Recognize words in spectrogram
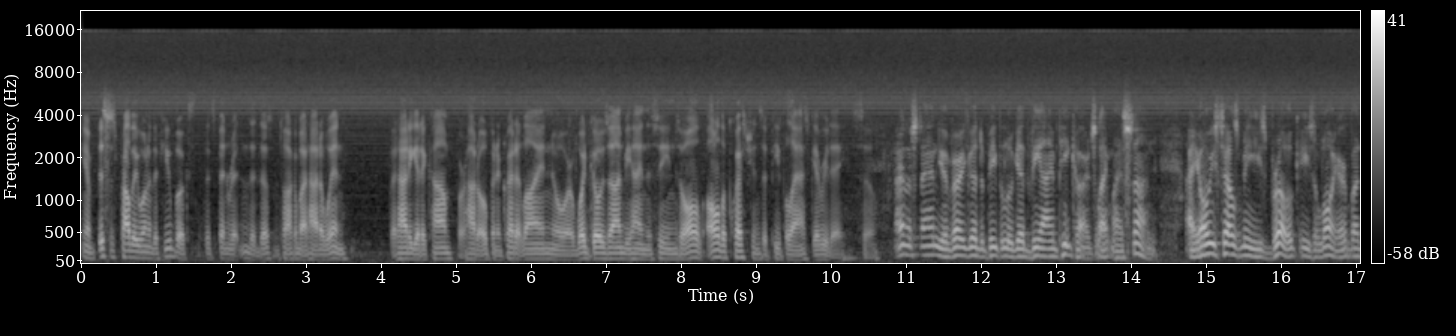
you know this is probably one of the few books that's been written that doesn't talk about how to win, but how to get a comp or how to open a credit line or what goes on behind the scenes. All all the questions that people ask every day. So I understand you're very good to people who get VIP cards, like my son. He always tells me he's broke. He's a lawyer, but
